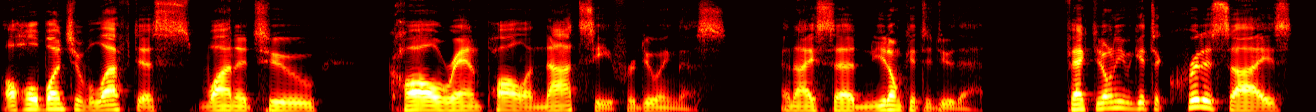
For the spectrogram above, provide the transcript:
a whole bunch of leftists wanted to call Rand Paul a Nazi for doing this. And I said, you don't get to do that. In fact, you don't even get to criticize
